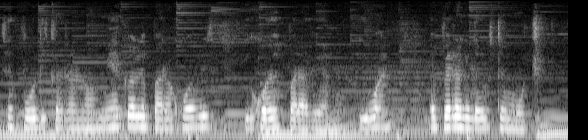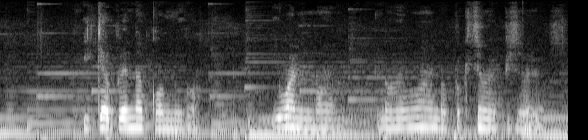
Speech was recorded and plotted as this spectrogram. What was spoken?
se publicarán los miércoles para jueves y jueves para viernes. Y bueno, espero que les guste mucho y que aprenda conmigo. Y bueno, nos, nos vemos en los próximos episodios.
